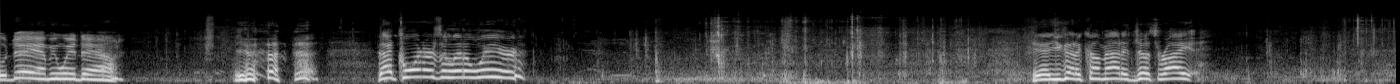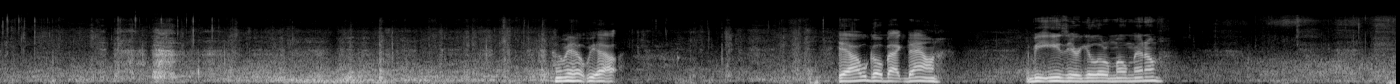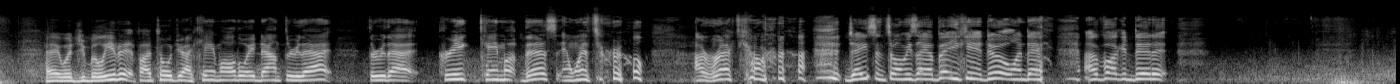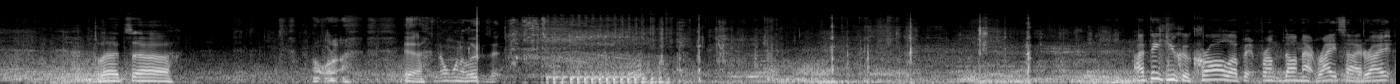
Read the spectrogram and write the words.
Oh, damn, he went down. Yeah. that corner's a little weird. Yeah, you got to come at it just right. Let me help you out. Yeah, I will go back down. It'd be easier, get a little momentum. Hey, would you believe it if I told you I came all the way down through that, through that creek, came up this and went through? I wrecked coming. Jason told me, he's like, I bet you can't do it one day. I fucking did it. Let's, uh, oh, yeah, don't want to lose it. I think you could crawl up it from on that right side, right?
